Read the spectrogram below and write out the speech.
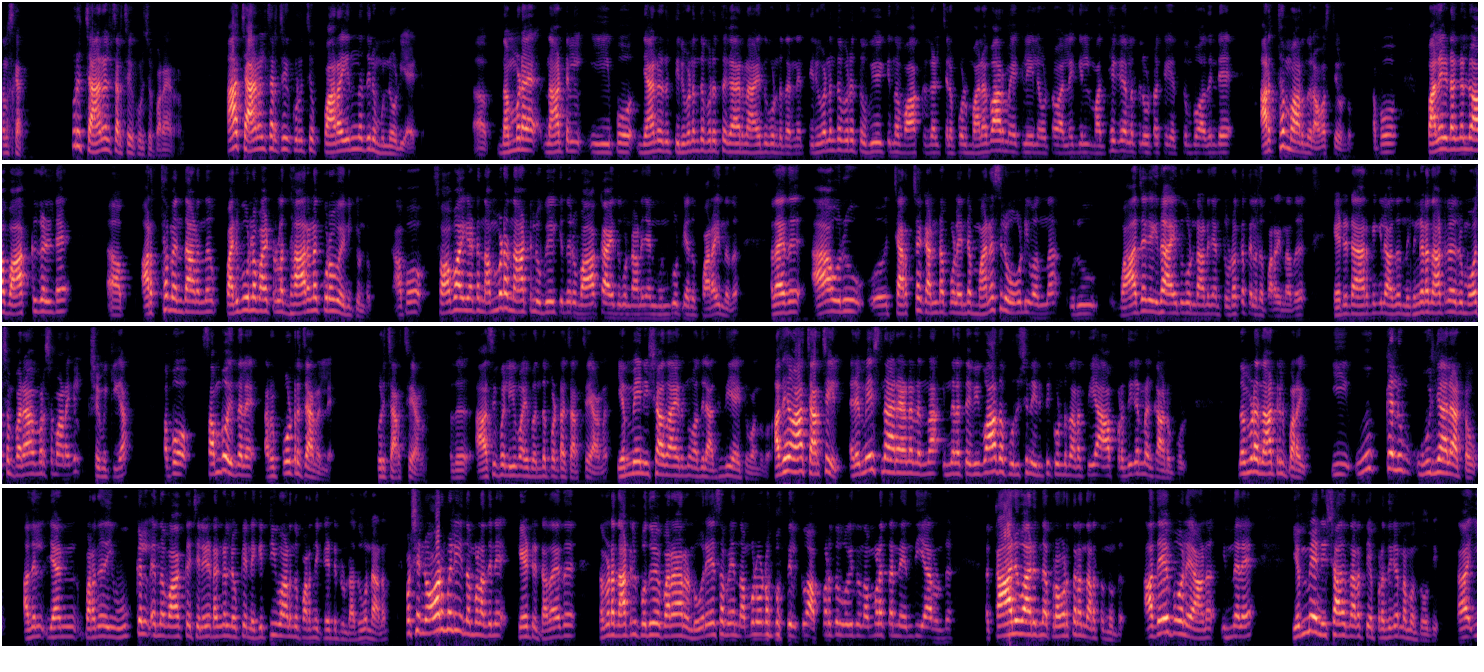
നമസ്കാരം. ഒരു ചാനൽ ചർച്ചയെക്കുറിച്ച് പറയാനാണ്. ആ ചാനൽ ചർച്ചയെക്കുറിച്ച് പറയുന്നതിന് മുന്നോടിയായിട്ട് നമ്മുടെ നാട്ടിൽ ഈ ഇപ്പോൾ ഞാനൊരു തിരുവനന്തപുരത്തുകാരനായതുകൊണ്ട് തന്നെ തിരുവനന്തപുരത്ത് ഉപയോഗിക്കുന്ന വാക്കുകൾ ചിലപ്പോൾ മലബാർ മേഖലയിലോട്ടോ അല്ലെങ്കിൽ മധ്യ കേരളത്തിലോട്ടോ ഒക്കെ എത്തുമ്പോൾ അതിന്റെ അർത്ഥം മാറുന്ന ഒരു അവസ്ഥയുണ്ട് അപ്പോൾ പലയിടങ്ങളിലും ആ വാക്കുകളുടെ അർത്ഥം എന്താണെന്ന് പരിപൂർണമായിട്ടുള്ള ധാരണക്കുറവ് എനിക്കുണ്ട്. അപ്പോൾ സ്വാഭാവികമായിട്ട് നമ്മുടെ നാട്ടിൽ ഉപയോഗിക്കുന്ന ഒരു വാക്കായതുകൊണ്ടാണ് ഞാൻ മുൻകൂട്ടി അത് പറയുന്നത്. അതായത് ആ ഒരു ചർച്ച കണ്ടപ്പോൾ എന്റെ മനസ്സിൽ ഓടി വന്ന ഒരു വാചക ഇതായതുകൊണ്ടാണ് ഞാൻ തുടക്കത്തിൽ അത് പറയുന്നത്. കേട്ടിട്ട് ആർക്കെങ്കിലും അത് നിങ്ങളുടെ നാട്ടിലെ ഒരു മോശം പരാമർശമാണെങ്കിൽ ക്ഷമിക്കുക. അപ്പോൾ സംഭവം ഇന്നലെ റിപ്പോർട്ടർ ചാനലിലെ ഒരു ചർച്ചയാണ്. അത് ആസിഫ് അലിയുമായി ബന്ധപ്പെട്ട ചർച്ചയാണ്. എം എ നിഷാദ് ആയിരുന്നു അതിൽ അതിഥിയായിട്ട് വന്നത്. അദ്ദേഹം ആ ചർച്ചയിൽ രമേശ് നാരായണൻ എന്ന ഇന്നലത്തെ വിവാദ പുരുഷനെ ഇരുത്തിക്കൊണ്ട് നടത്തിയ ആ പ്രതികരണം കാണുമ്പോൾ നമ്മുടെ നാട്ടിൽ പറയും ഈ ഊക്കലും ഊഞ്ഞാലാട്ടവും അതിൽ ഞാൻ പറഞ്ഞത് ഈ ഊക്കൽ എന്ന വാക്ക് ചിലയിടങ്ങളിലൊക്കെ നെഗറ്റീവ് ആണെന്ന് പറഞ്ഞ് കേട്ടിട്ടുണ്ട്. അതുകൊണ്ടാണ്. പക്ഷെ നോർമലി നമ്മൾ അതിനെ കേട്ടിട്ട് അതായത് നമ്മുടെ നാട്ടിൽ പൊതുവെ പറയാറുണ്ട് ഒരേ സമയം നമ്മളോടൊപ്പം നിൽക്കും അപ്പുറത്ത് പോയി നമ്മളെ തന്നെ എന്ത് ചെയ്യാറുണ്ട്? കാലുവാരുന്ന പ്രവർത്തനം നടത്തുന്നുണ്ട്. അതേപോലെയാണ് ഇന്നലെ എം എ നിഷാദ് നടത്തിയ പ്രതികരണം എന്ന് തോന്നി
